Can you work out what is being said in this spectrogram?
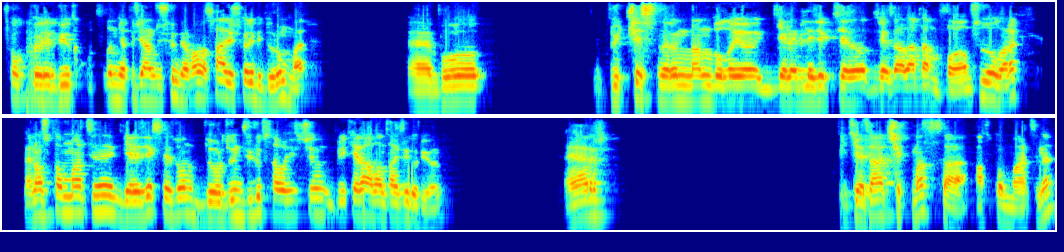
çok böyle büyük atılım yapacağını düşünmüyorum ama sadece şöyle bir durum var. Ee, bu bütçe sınırından dolayı gelebilecek cezalardan bağımsız olarak ben Aston Martin'i gelecek sezon dördüncülük savaşı için bir kere avantajlı görüyorum. Eğer bir ceza çıkmazsa Aston Martin'e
